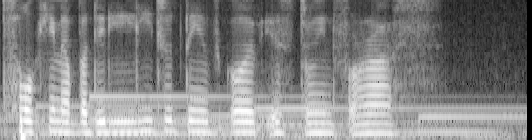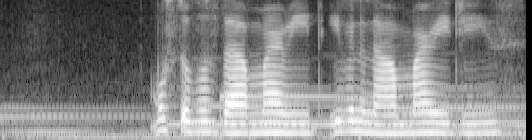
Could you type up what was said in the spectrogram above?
talking about the little things God is doing for us most of us that are married, even in our marriages,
